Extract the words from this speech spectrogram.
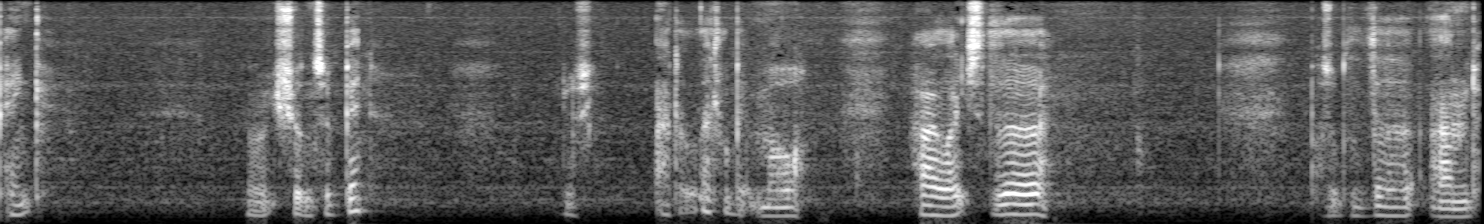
pink, or it shouldn't have been. Just add a little bit more highlights there, possibly there and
